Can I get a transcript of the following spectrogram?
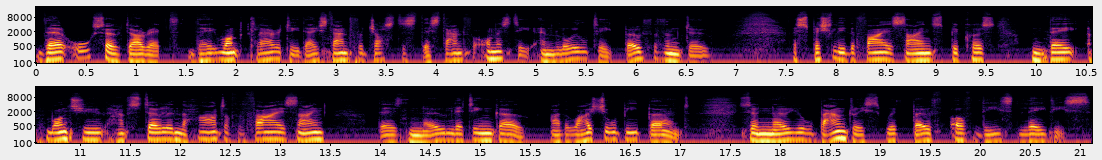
They're also direct. They want clarity. They stand for justice. They stand for honesty and loyalty. Both of them do especially the fire signs because they once you have stolen the heart of a fire sign there's no letting go otherwise you'll be burnt. So know your boundaries with both of these ladies.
